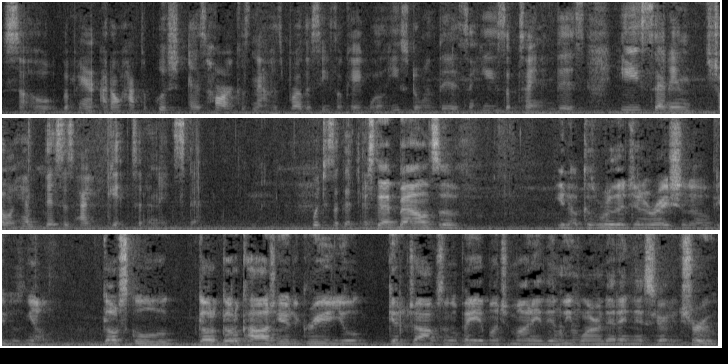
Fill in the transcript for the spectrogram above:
So the parent, I don't have to push as hard because now his brother sees, okay, well he's doing this and he's obtaining this. He's setting, showing him this is how you get to the next step, which is a good thing. It's that balance of, you know, because we're that generation of people, you know, go to school, go to go to college, get a degree, and you'll get a job, so they'll pay you a bunch of money. And then we've uh-huh. learned that ain't necessarily true.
